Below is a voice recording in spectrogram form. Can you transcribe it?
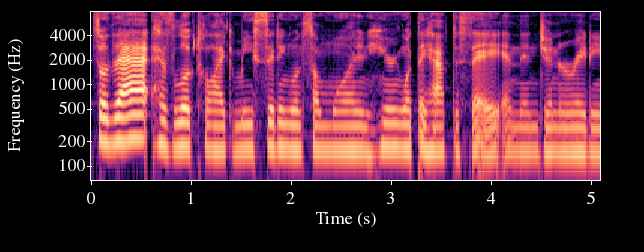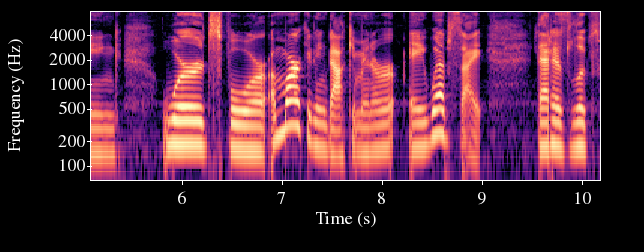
So that has looked like me sitting with someone and hearing what they have to say and then generating words for a marketing document or a website. That has looked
